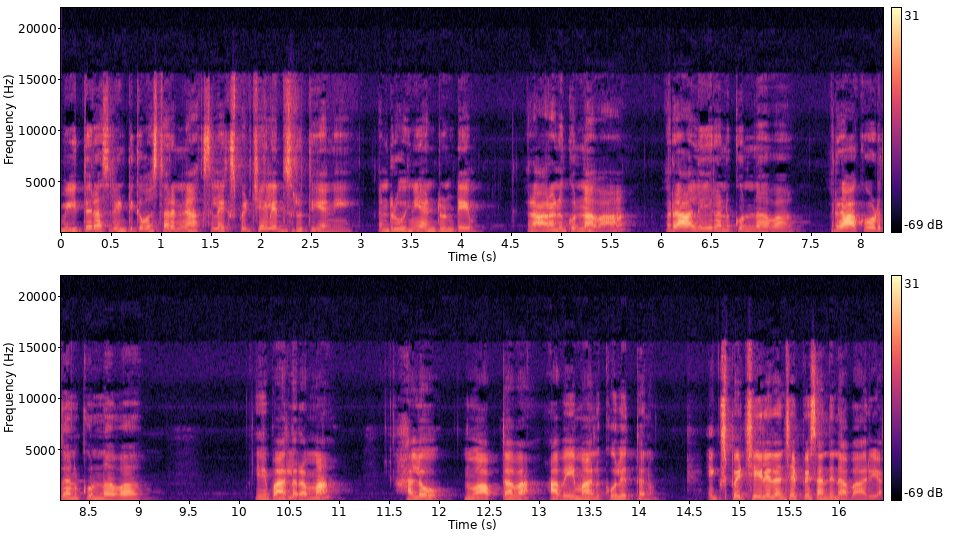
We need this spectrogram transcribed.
మీ ఇద్దరు అసలు ఇంటికి వస్తారని నేను అసలు ఎక్స్పెక్ట్ చేయలేదు శృతి అని. అని రోహిణి అంటుంటే రారనుకున్నావా? రాలేరనుకున్నావా? రాకూడదనుకున్నావా? ఏ పార్లర్ అమ్మా హలో నువ్వు ఆపుతావా? అవేం అనుకోలేదు తను. ఎక్స్పెక్ట్ చేయలేదని చెప్పేసి అంది నా భార్య.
